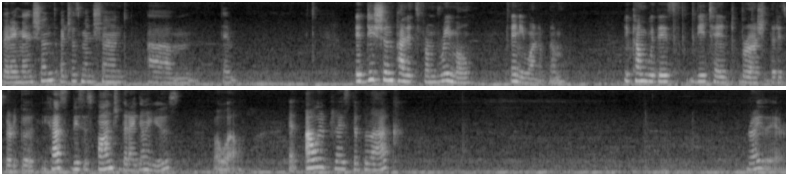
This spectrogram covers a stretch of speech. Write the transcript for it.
that I mentioned I just mentioned um, the edition palettes from Rimmel any one of them. It comes with this detailed brush that is very good. It has this sponge that I don't use oh well. And I will place the black right there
